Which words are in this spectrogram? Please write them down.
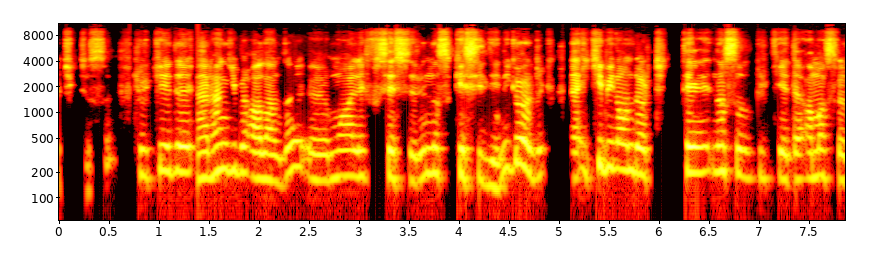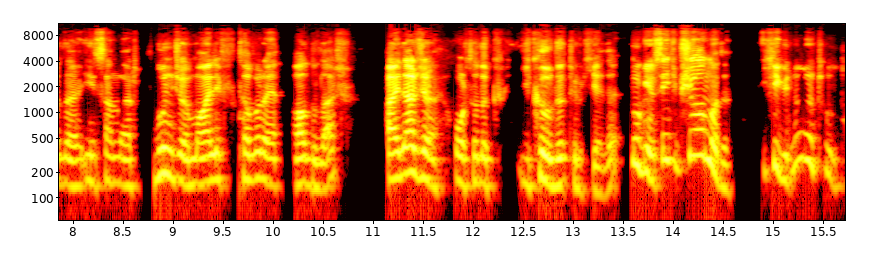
açıkçası. Türkiye'de herhangi bir alanda e, muhalif seslerin nasıl kesildiğini gördük. Yani 2014'te nasıl Türkiye'de Amasra'da insanlar bunca muhalif tavır aldılar aylarca ortalık yıkıldı Türkiye'de. Bugünse hiçbir şey olmadı. İki günde unutuldu.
